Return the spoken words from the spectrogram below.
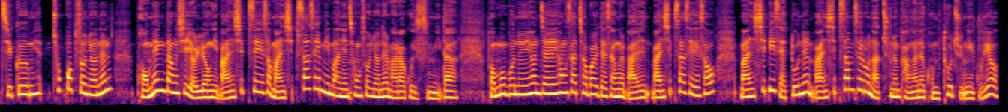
지금 촉법 소년은 범행 당시 연령이 만 10세에서 만 14세 미만인 청소년을 말하고 있습니다. 법무부는 현재 형사처벌 대상을 만 14세에서 만 12세 또는 만 13세로 낮추는 방안을 검토 중이고요.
